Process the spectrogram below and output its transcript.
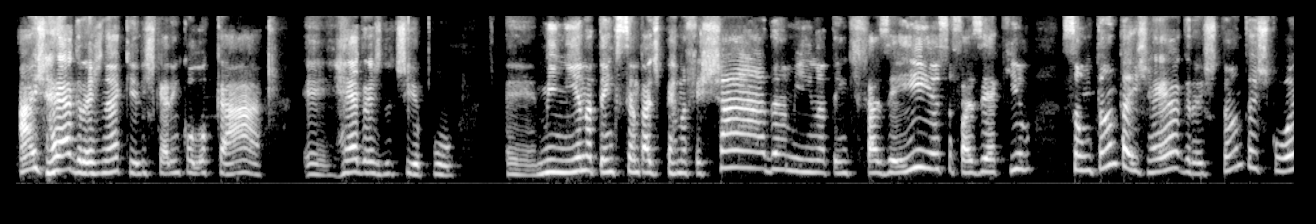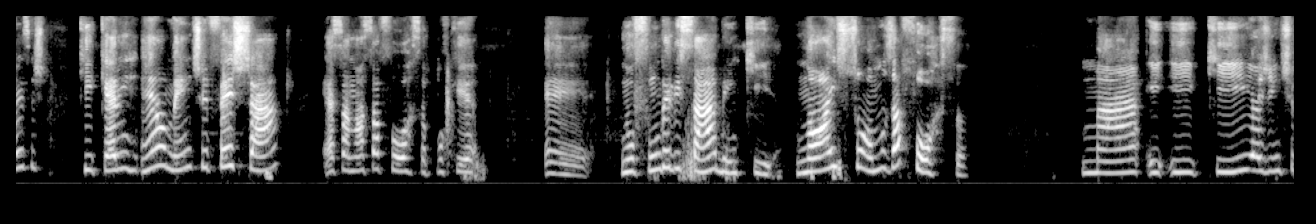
as regras, né? Que eles querem colocar é, regras do tipo é, menina tem que sentar de perna fechada, menina tem que fazer isso, fazer aquilo. São tantas regras, tantas coisas que querem realmente fechar essa nossa força, porque é, no fundo eles sabem que nós somos a força, mas, e, e, que a gente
